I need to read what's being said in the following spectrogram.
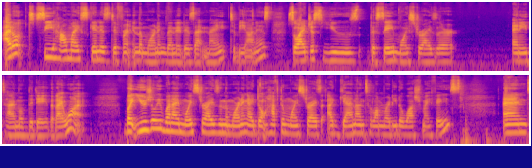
I don't see how my skin is different in the morning than it is at night, to be honest. So I just use the same moisturizer any time of the day that I want. But usually when I moisturize in the morning, I don't have to moisturize again until I'm ready to wash my face. And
